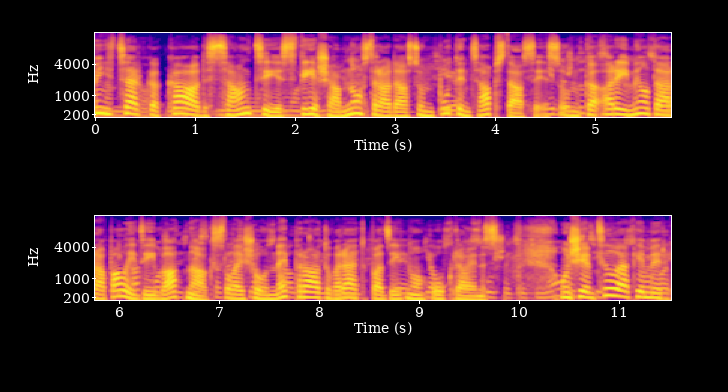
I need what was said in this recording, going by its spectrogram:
Viņi cer, ka kādas sankcijas tiešām nostrādās un Putins apstāsies, un ka arī militārā palīdzība atnāks, lai šo neprātu varētu padzīt no Ukrainas. Un šiem cilvēkiem ir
